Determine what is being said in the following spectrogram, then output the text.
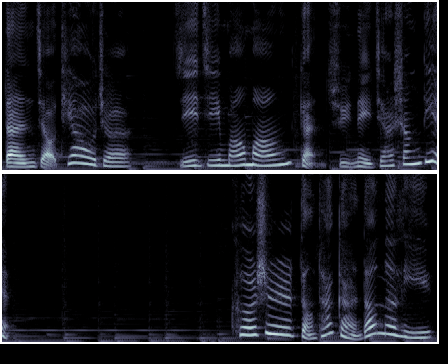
单脚跳着，急急忙忙赶去那家商店。可是等他赶到那里，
